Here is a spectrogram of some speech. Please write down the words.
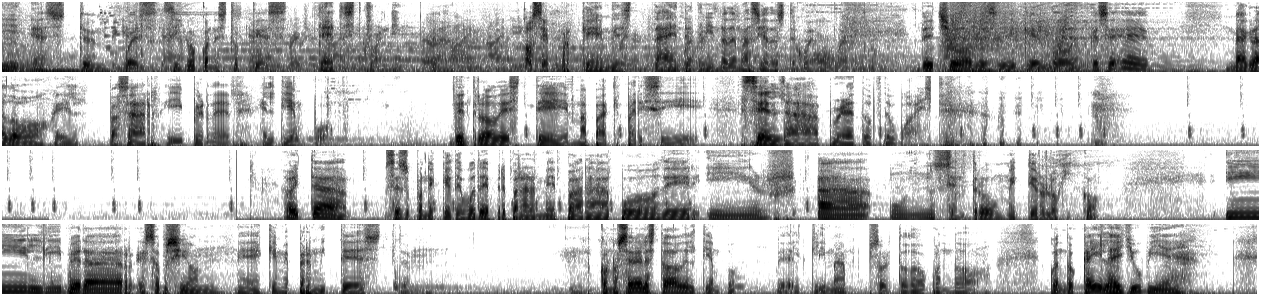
Y este, pues sigo con esto que es Dead Stranding. Ah, no sé por qué me está entreteniendo demasiado este juego. De hecho, desde que lo empecé, me agradó el pasar y perder el tiempo dentro de este mapa que parece Zelda Breath of the Wild. Ahorita se supone que debo de prepararme para poder ir a un centro meteorológico y liberar esa opción eh, que me permite este, conocer el estado del tiempo, del clima, sobre todo cuando, cuando cae la lluvia,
